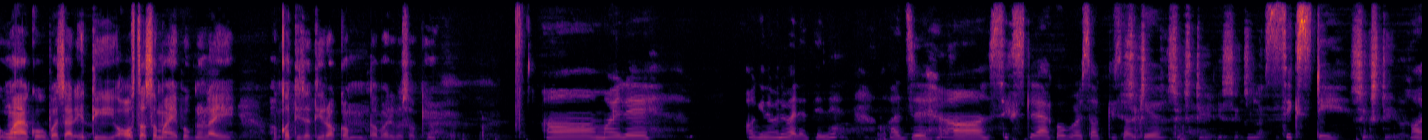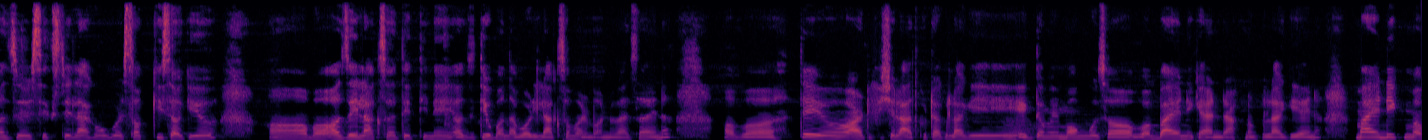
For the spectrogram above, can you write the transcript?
उहाँको उपचार यति अवस्थासम्म आइपुग्नुलाई कति जति रकम तपाईँहरूको सक्यो? अँ, मैले अघि नै पनि भनेको थिएँ नि हजुर सिक्स लाख ओभर सकिसक्यो। सिक्सटी हजुर सिक्सटी लाख ओभर सकिसक्यो। अँ, अब अझै लाग्छ त्यति नै अझै त्योभन्दा बढी लाग्छ भनेर भन्नुभएको छ होइन? अब त्यही हो आर्टिफिसियल हातखुट्टाको लागि एकदमै महँगो छ अब बायोनिक ह्यान्ड राख्नको लागि होइन। मायोनिकमा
